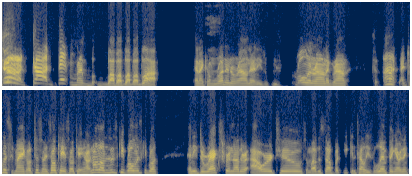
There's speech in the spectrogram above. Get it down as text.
god god damn blah blah blah blah blah and i come running around there and he's, he's rolling around the ground So, ah, I twisted my ankle. I twisted my. It's okay. It's okay. Know, no, no. Let's keep rolling. Let's keep rolling. And he directs for another hour or two, some other stuff, but you can tell he's limping. Everything.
